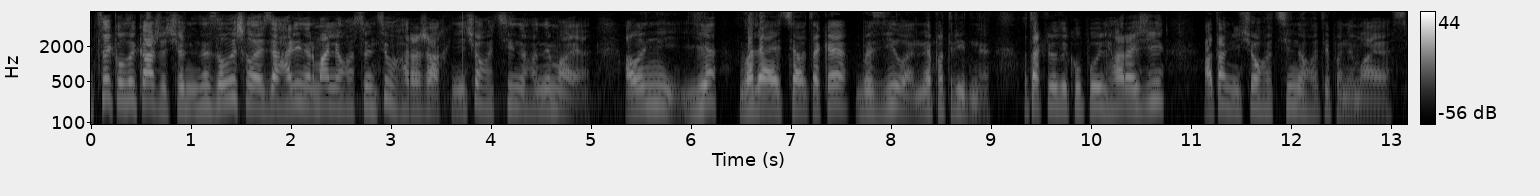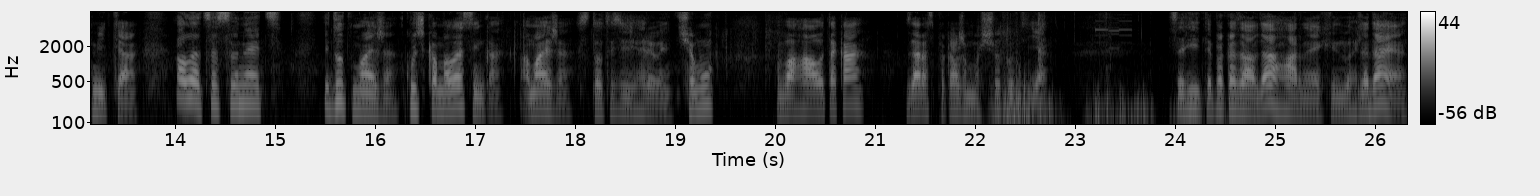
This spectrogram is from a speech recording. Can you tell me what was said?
це коли кажуть, що не залишилось взагалі нормального свинцю в гаражах, нічого цінного немає. Але ні, є, валяється таке без діла, непотрібне. Отак люди купують гаражі, а там нічого цінного типу немає, сміття. Але це свинець. І тут майже кучка малесенька, а майже 100 тисяч гривень. Чому? Вага отака. Зараз покажемо, що тут є. Сергій, ти показав, да, гарно, як він виглядає.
